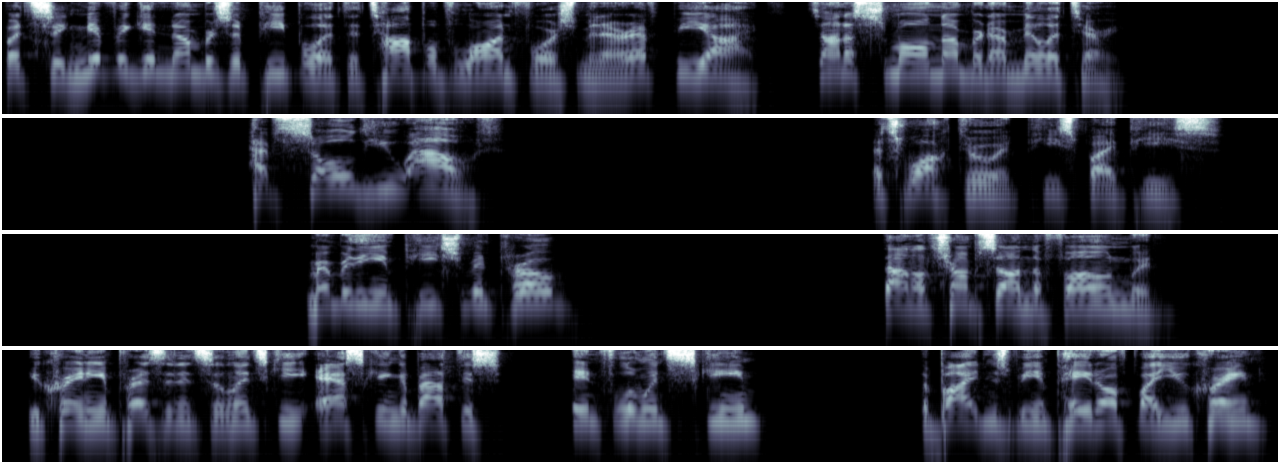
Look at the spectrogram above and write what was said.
but significant numbers of people at the top of law enforcement, our FBI, it's not a small number in our military, have sold you out. Let's walk through it piece by piece. Remember the impeachment probe? Donald Trump's on the phone with Ukrainian President Zelensky asking about this influence scheme. The Bidens being paid off by Ukraine.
